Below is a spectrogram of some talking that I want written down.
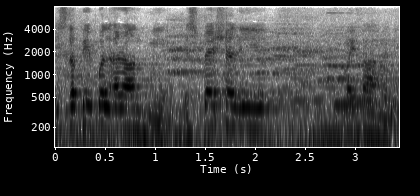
is the people around me, especially my family.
